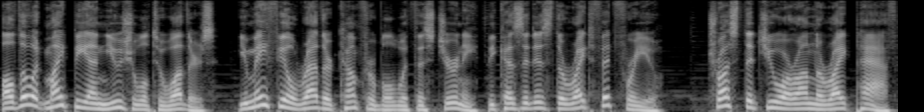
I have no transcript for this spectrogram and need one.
Although it might be unusual to others, you may feel rather comfortable with this journey because it is the right fit for you. Trust that you are on the right path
